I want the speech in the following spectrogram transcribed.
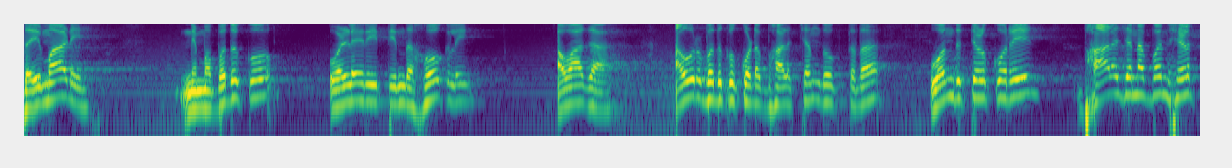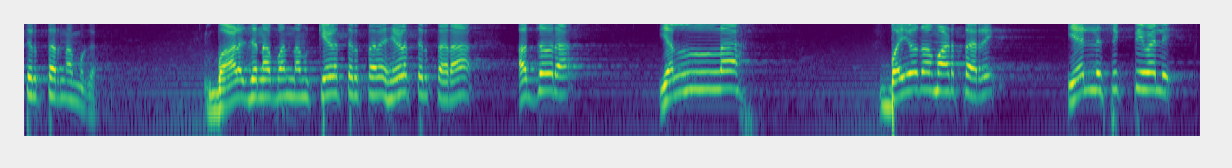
ದಯಮಾಡಿ ನಿಮ್ಮ ಬದುಕು ಒಳ್ಳೆ ರೀತಿಯಿಂದ ಹೋಗಲಿ. ಅವಾಗ ಅವ್ರ ಬದುಕು ಕೂಡ ಭಾಳ ಚಂದ ಹೋಗ್ತದ. ಒಂದು ತಿಳ್ಕೊರಿ, ಭಾಳ ಜನ ಬಂದು ಹೇಳ್ತಿರ್ತಾರೆ ನಮಗೆ. ಭಾಳ ಜನ ಬಂದು ನಮ್ಗೆ ಕೇಳ್ತಿರ್ತಾರೆ, ಹೇಳ್ತಿರ್ತಾರೆ. ಅಜ್ಜವ್ರ ಎಲ್ಲ ಬಯೋದ ಮಾಡ್ತಾರೆ ಎಲ್ಲಿ ಸಿಗ್ತೀವಲ್ಲಿ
